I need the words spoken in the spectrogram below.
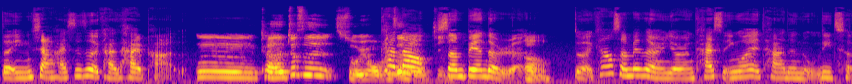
的影响，还是真的开始害怕了。嗯，可能就是属于我们看到身边的人，嗯，对，看到身边的人，有人开始因为他的努力成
